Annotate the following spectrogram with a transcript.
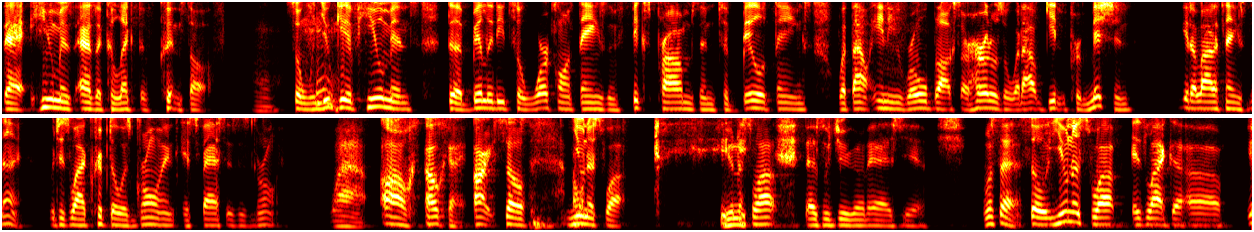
that humans as a collective couldn't solve. Mm. So when you give humans the ability to work on things and fix problems and to build things without any roadblocks or hurdles or without getting permission, you get a lot of things done, which is why crypto is growing as fast as it's growing. Wow. Oh, okay. All right. So Uniswap. Uniswap, That's what you're going to ask, yeah. what's that? So Uniswap is like a uh, I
